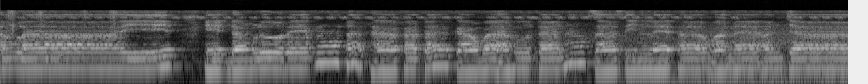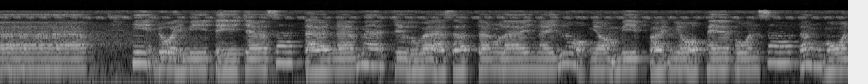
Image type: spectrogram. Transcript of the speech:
ทั้งหลาย เหตุดังลือแรพระตถาคตากล่าวว่าหุตานักษาสินและภาวนาอัญจาฮิโดยมีเตจาสัตตานามะชื่อว่าสัตว์ทั้งหลายในโลกย่อมวิประโยคแผ่ผลสัตว์ทั้งมวล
